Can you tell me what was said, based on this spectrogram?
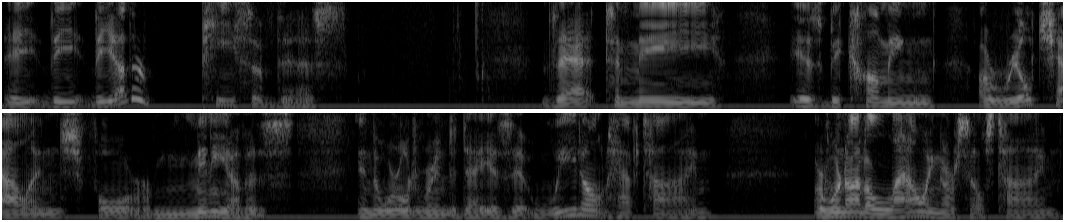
The the other piece of this that to me is becoming a real challenge for many of us in the world we're in today is that we don't have time or we're not allowing ourselves time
